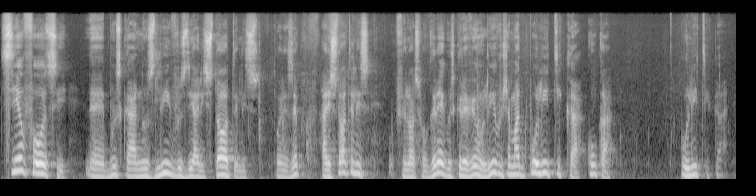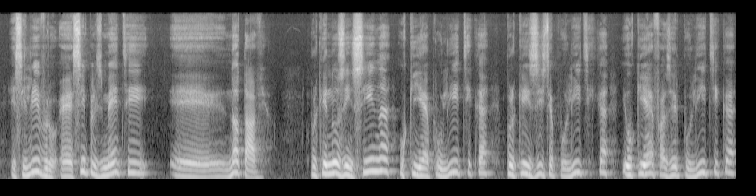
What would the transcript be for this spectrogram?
Se eu fosse é, buscar nos livros de Aristóteles, por exemplo, Aristóteles, filósofo grego, escreveu um livro chamado Política, com K política. Esse livro é simplesmente é, notável, porque nos ensina o que é política, porque existe a política, o que é fazer política,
